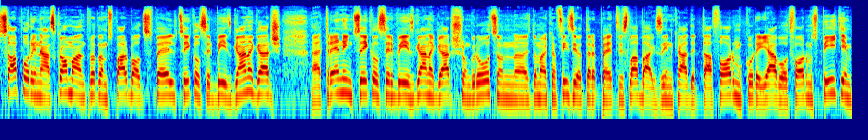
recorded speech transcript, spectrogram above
Sapurinās komanda, protams, pārbaudas spēļu cikls ir bijis gana garš, treniņu cikls ir bijis gana garš un grūts. Un es domāju, ka fizioterapeiti vislabāk zina, kāda ir tā forma, kur ir jābūt formas pīķim.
